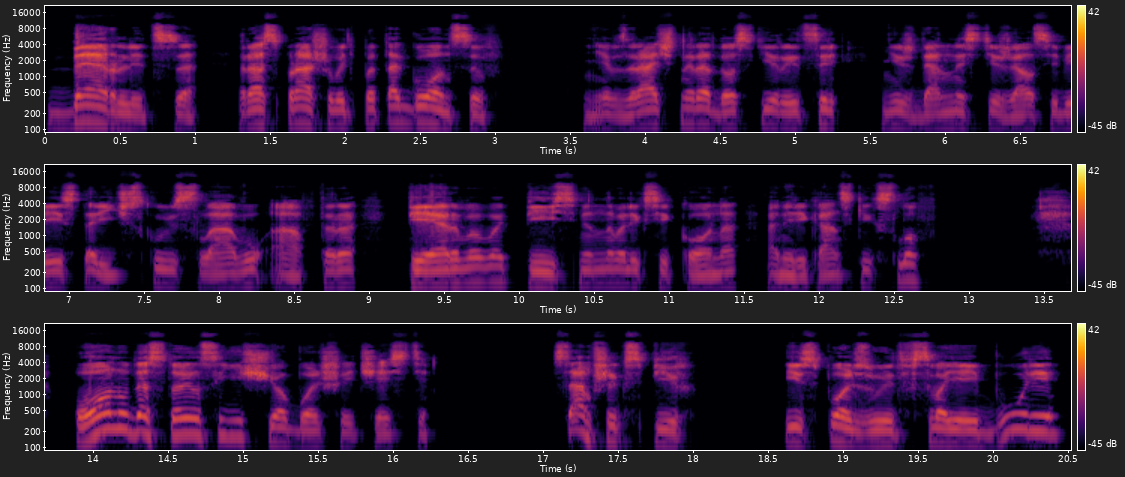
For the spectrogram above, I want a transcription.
Берлица расспрашивать патагонцев. Невзрачный родосский рыцарь нежданно стяжал себе историческую славу автора первого письменного лексикона американских слов. Он удостоился еще большей чести. Сам Шекспир использует в своей буре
